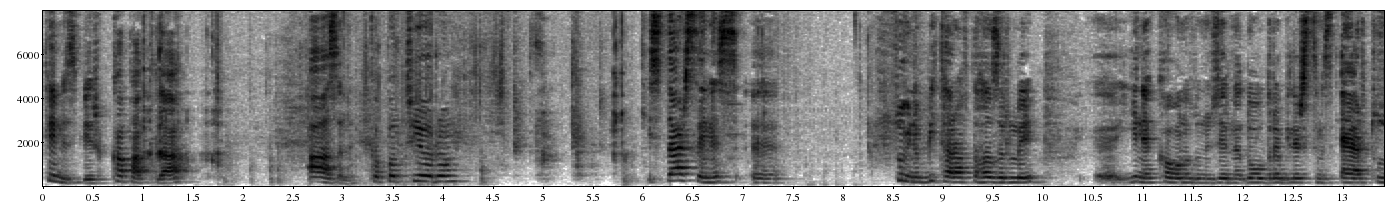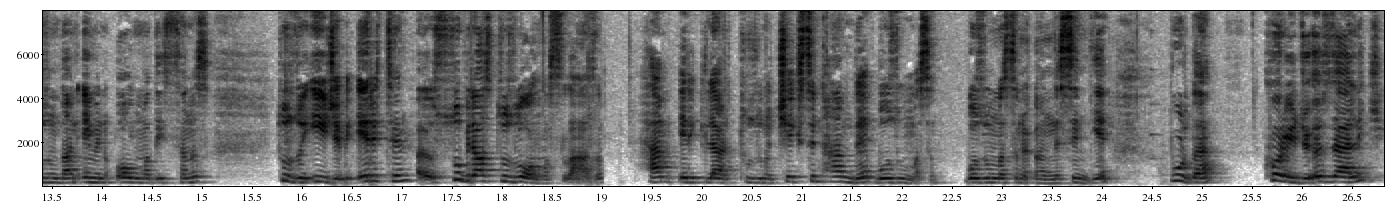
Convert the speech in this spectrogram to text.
Temiz bir kapakla ağzını kapatıyorum. İsterseniz e, suyunu bir tarafta hazırlayıp e, yine kavanozun üzerine doldurabilirsiniz. Eğer tuzundan emin olmadıysanız tuzu iyice bir eritin. E, su biraz tuzlu olması lazım. Hem erikler tuzunu çeksin hem de bozulmasın. Bozulmasını önlesin diye. Burada koruyucu özellik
